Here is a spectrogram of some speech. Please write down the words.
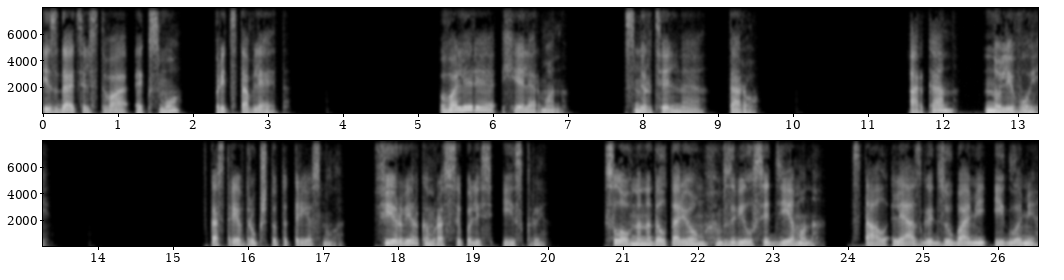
Издательство «Эксмо» представляет. Валерия Хеллерман. Смертельное Таро Аркан нулевой. В костре вдруг что-то треснуло. Фейерверком рассыпались искры. Словно над алтарем взвился демон, стал лязгать зубами иглами,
